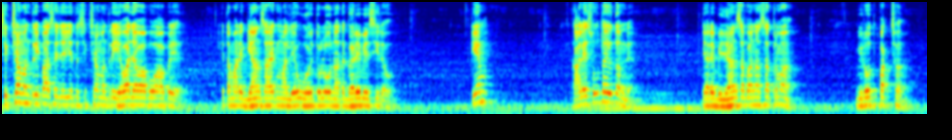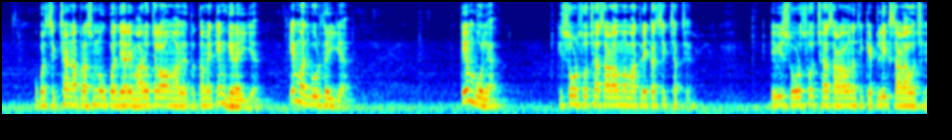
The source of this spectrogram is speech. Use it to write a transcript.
શિક્ષણ મંત્રી પાસે જઈએ તો શિક્ષણ મંત્રી એવા જવાબો આપે કે તમારે જ્ઞાન સહાયકમાં લેવું હોય તો લો, ના તો ઘરે બેસી રહો. કેમ? કાલે શું થયું તમને? જ્યારે વિધાનસભાના સત્રમાં વિરોધ પક્ષ ઉપર શિક્ષણના પ્રશ્નો ઉપર જ્યારે મારો ચલાવવામાં આવે તો તમે કેમ ઘેરાઈ ગયા? કેમ મજબૂર થઈ ગયા? કેમ બોલ્યા કે સોળસો છ શાળાઓમાં માત્ર એક જ શિક્ષક છે? એવી સોળસો છ શાળાઓ નથી, કેટલીક શાળાઓ છે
